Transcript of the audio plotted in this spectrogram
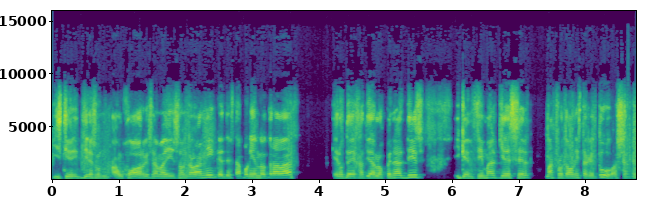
y tienes a un jugador que se llama Edison Cavani que te está poniendo trabas que no te deja tirar los penaltis y que encima él quiere ser más protagonista que tú. O sea, que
